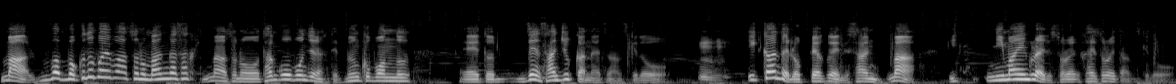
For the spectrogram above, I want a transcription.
まあ、ま僕の場合はその漫画作品、まあ、その単行本じゃなくて文庫本の、えっ、と、全30巻のやつなんですけど、うん。1巻あたり600円で3、まあ、い2万円ぐらいでそれ買い揃えたんですけど、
